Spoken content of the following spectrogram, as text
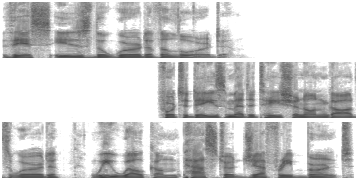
This is the word of the Lord. For today's meditation on God's Word, we welcome Pastor Jeffrey Burnt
